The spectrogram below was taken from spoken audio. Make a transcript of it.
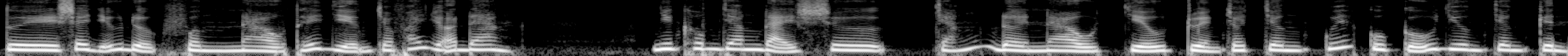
tuy sẽ giữ được phần nào thể diện cho phái võ đan, nhưng không gian đại sư chẳng đời nào chịu truyền cho chân quyết của cửu dương chân kinh.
